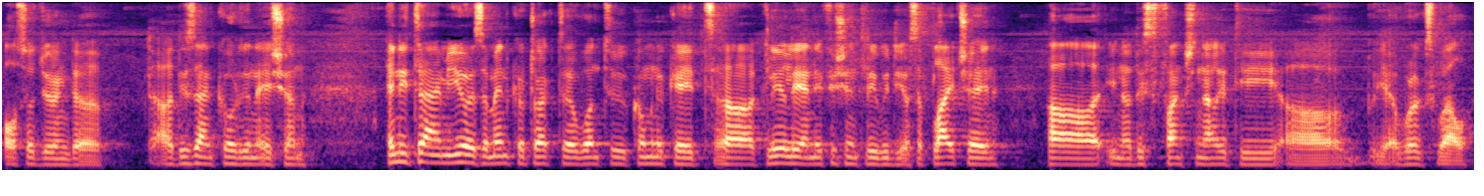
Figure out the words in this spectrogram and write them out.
also during the uh, design coordination. Anytime you as a main contractor want to communicate uh, clearly and efficiently with your supply chain, you know, this functionality yeah, works well.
